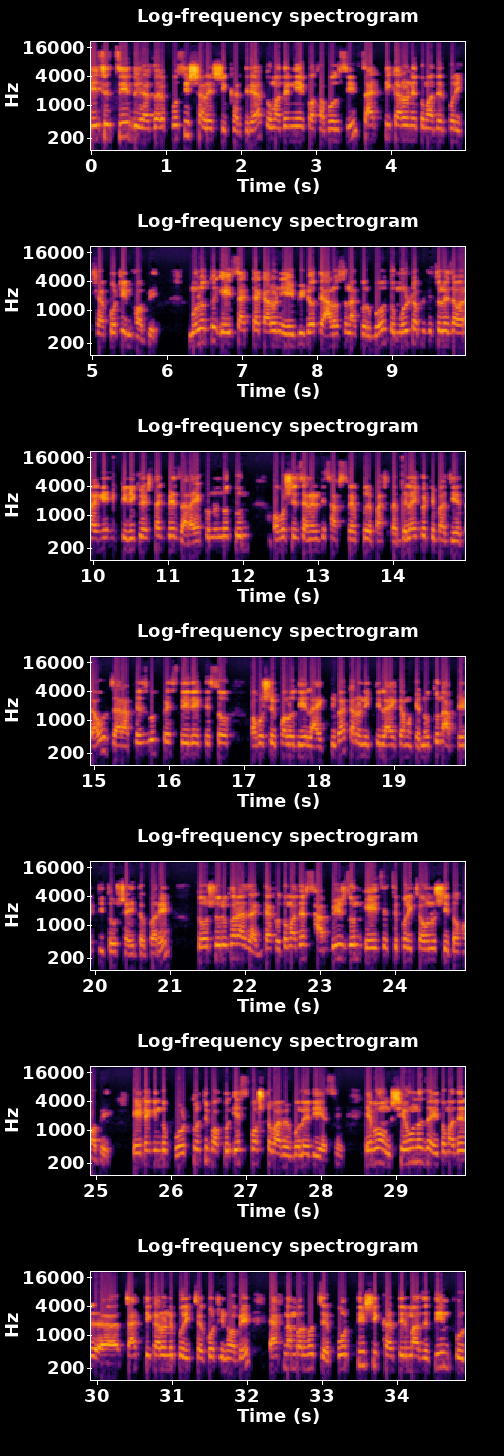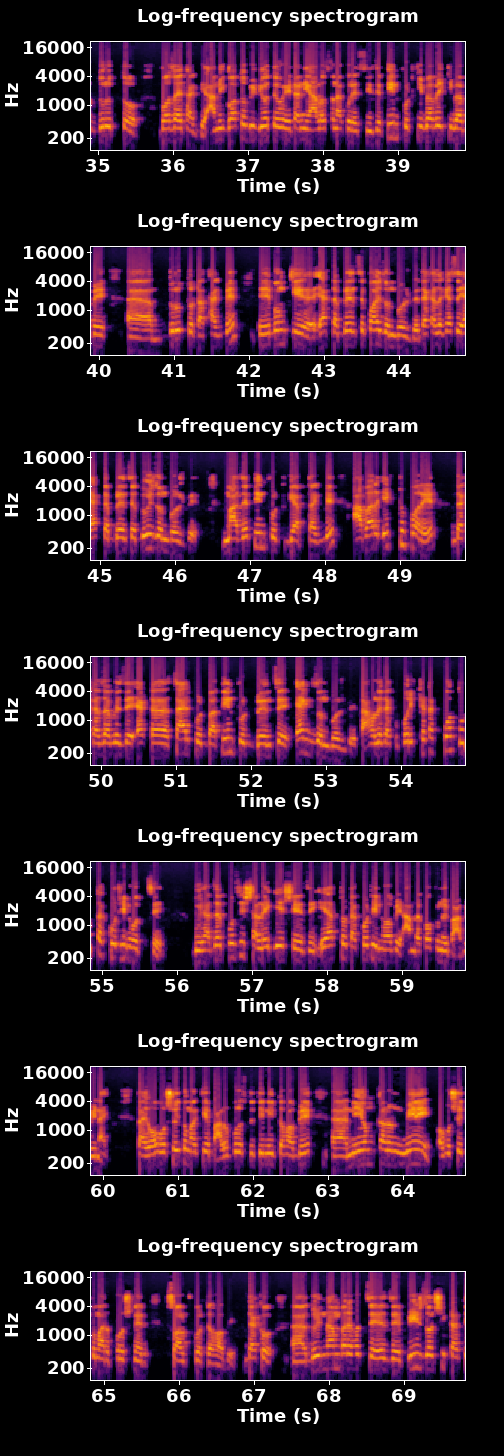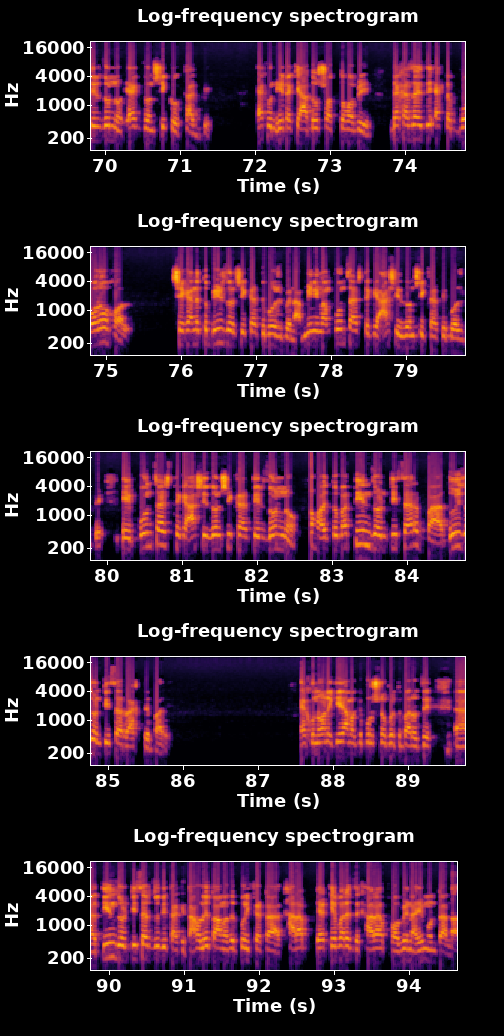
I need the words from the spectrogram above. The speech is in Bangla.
এইচএসসি দুই হাজার পঁচিশ সালের শিক্ষার্থীরা তোমাদের নিয়ে কথা বলছি। চারটি কারণে তোমাদের পরীক্ষা কঠিন হবে। মূলত এই চারটা এই ভিডিওতে আলোচনা করব। তো মূল টপিকে চলে যাওয়ার আগে একটি রিকোয়েস্ট থাকবে। যারা এখনও নতুন, অবশ্যই চ্যানেলটি সাবস্ক্রাইব করে পাশে বেল আইকনটি বাজিয়ে দাও। যারা ফেসবুক পেজ দিয়ে দেখতেছো, অবশ্যই ফলো দিয়ে লাইক দিবা। কারণ একটি লাইক আমাকে নতুন আপডেট দিতে উৎসাহিত করে। তো শুরু করা যাক। দেখো, তোমাদের ছাব্বিশ জুন এইচএসসি পরীক্ষা অনুষ্ঠিত হবে। এটা কিন্তু বোর্ড কর্তৃপক্ষ স্পষ্ট ভাবে বলে দিয়েছে। এবং সে অনুযায়ী তোমাদের চারটি কারণে পরীক্ষা কঠিন হবে। এক নাম্বার হচ্ছে প্রতি শিক্ষার্থীর মাঝে তিন ফুট দূরত্ব বজায় থাকবে। আমি গত ভিডিওতেও এটা নিয়ে আলোচনা করেছি যে তিন ফুট কীভাবে কীভাবে দূরত্বটা থাকবে। এবং একটা ব্রেঞ্চে কয়জন বসবে? দেখা গেছে একটা ব্রেঞ্চে দুইজন বসবে। মাঝে তিন ফুট গ্যাপ থাকবে। আবার একটু পরে দেখা যাবে যে একটা চার ফুট বা তিন ফুট ব্রেঞ্চে একজন বসবে। তাহলে দেখো পরীক্ষাটা কতটা কঠিন হচ্ছে। দুই হাজার পঁচিশ সালে এসে যে এতটা কঠিন হবে আমরা কখনোই ভাবি নাই। তাই অবশ্যই তোমাকে ভালো প্রস্তুতি নিতে হবে নিয়ম কারণ মেনে অবশ্যই তোমার প্রশ্নের সলভ করতে হবে। দেখো দুই নম্বরে হচ্ছে যে বিশ জন শিক্ষার্থীর জন্য একজন শিক্ষক থাকবে। এখন এটা কি আদৌ সত্য হবে? দেখা যায় যে একটা বড় হল সেখানে তো বিশ জন শিক্ষার্থী বসবে না। মিনিমাম পঞ্চাশ থেকে আশি জন শিক্ষার্থী বসবে। এই পঞ্চাশ থেকে আশি জন শিক্ষার্থীর জন্য হয়তো বা তিনজন টিচার বা দুইজন টিচার রাখতে পারে। এখন অনেকেই আমাকে প্রশ্ন করতে পারো যে তিনজন টিচার যদি থাকে, তাহলে তো আমাদের পরীক্ষাটা খারাপ, একেবারে যে খারাপ হবে না, এমনটা না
